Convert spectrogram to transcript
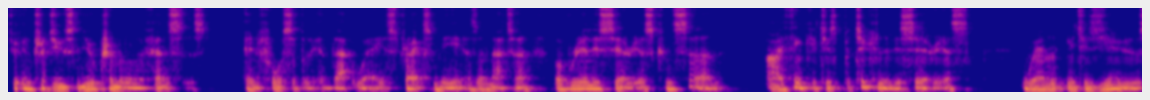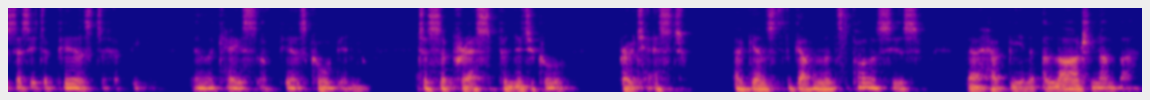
to introduce new criminal offences enforceable in that way strikes me as a matter of really serious concern. I think it is particularly serious when it is used, as it appears to have been in the case of Piers Corbyn, to suppress political protest against the government's policies. there have been a large number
